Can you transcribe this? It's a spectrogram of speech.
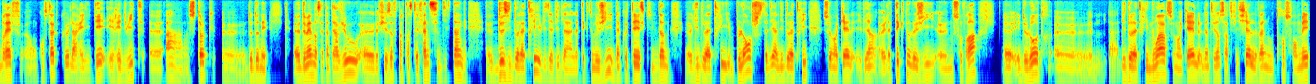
Bref, on constate que la réalité est réduite à un stock de données. De même, dans cette interview, le philosophe Martin Stephens distingue deux idolâtries vis-à-vis de la, technologie. D'un côté, ce qu'il nomme l'idolâtrie blanche, c'est-à-dire l'idolâtrie selon laquelle eh bien, la technologie nous sauvera. Euh, et de l'autre, euh, l'idolâtrie noire selon laquelle l'intelligence artificielle va nous transformer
